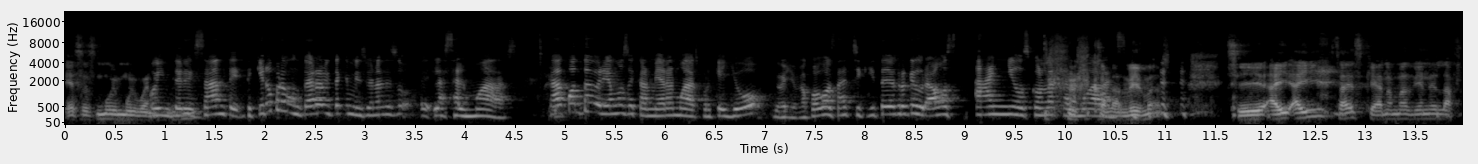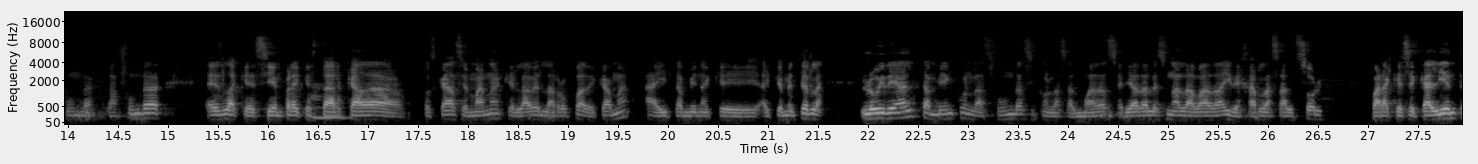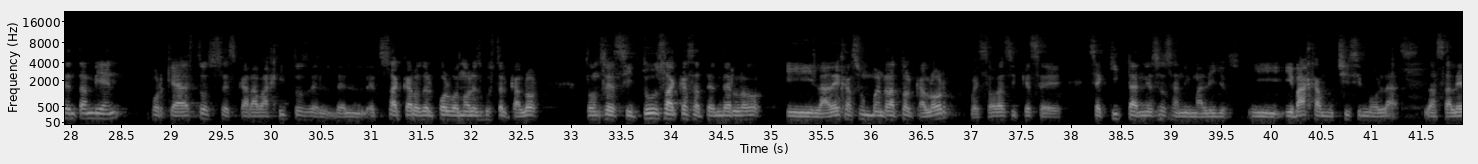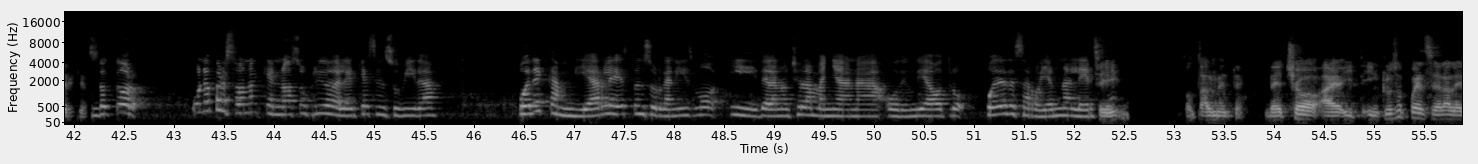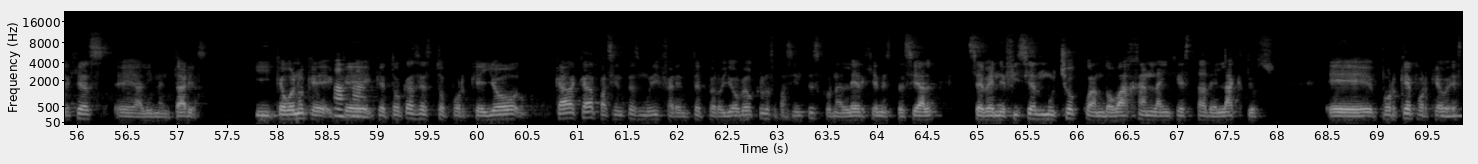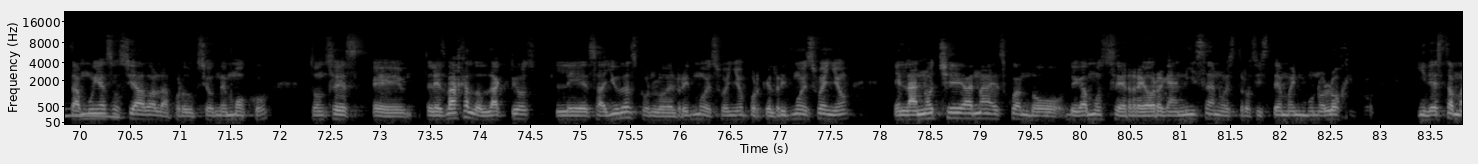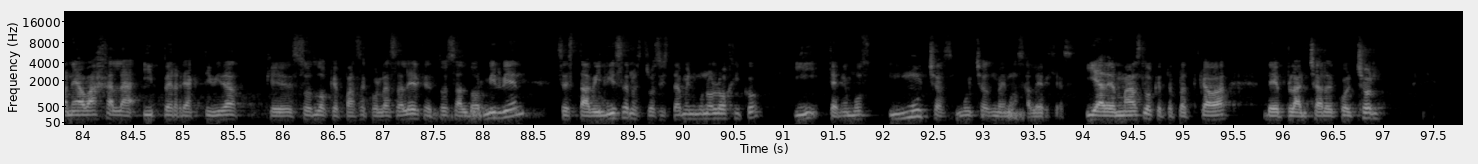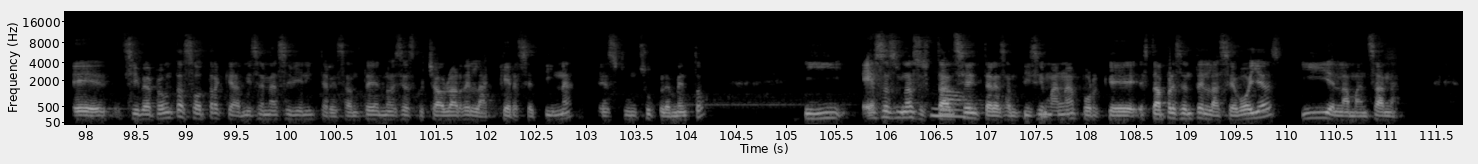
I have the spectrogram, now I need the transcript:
Eso es muy, muy bueno. Muy interesante. Te quiero preguntar ahorita que mencionas eso, eh, las almohadas. ¿Cada cuánto deberíamos de cambiar almohadas? Porque yo, yo, me acuerdo cuando estaba chiquita, yo creo que durábamos años con las almohadas. con las mismas. Sí, ahí, ahí, sabes que Ana más bien es la funda. La funda es la que siempre hay que estar cada, pues cada semana que laves la ropa de cama, ahí también hay que, hay que meterla. Lo ideal también con las fundas y con las almohadas sería darles una lavada y dejarlas al sol para que se calienten también porque a estos escarabajitos, del, del, estos ácaros del polvo no les gusta el calor. Entonces, si tú sacas a atenderlo y la dejas un buen rato al calor, pues ahora sí que se, se quitan esos animalillos y, y, baja muchísimo las, las alergias. Doctor, una persona que no ha sufrido de alergias en su vida, ¿puede cambiarle esto en su organismo y de la noche a la mañana o de un día a otro puede desarrollar una alergia? Sí, totalmente. De hecho, hay, incluso pueden ser alergias eh, alimentarias. Y qué bueno que, que, tocas esto, porque yo, cada, cada paciente es muy diferente, pero yo veo que los pacientes con alergia en especial se benefician mucho cuando bajan la ingesta de lácteos. Eh, ¿Por qué? Porque está muy mm. asociado a la producción de moco. Entonces, eh, les bajan los lácteos, les ayudas con lo del ritmo de sueño, porque el ritmo de sueño en la noche, Ana, es cuando, digamos, se reorganiza nuestro sistema inmunológico y de esta manera baja la hiperreactividad que eso es lo que pasa con las alergias. Entonces, al dormir bien, se estabiliza nuestro sistema inmunológico y tenemos muchas, muchas menos alergias. Y además lo que te platicaba de planchar el colchón. Eh, si me preguntas otra que a mí se me hace bien interesante, no sé si has escuchado hablar de la quercetina, que es un suplemento. Y esa es una sustancia interesantísima, Ana, porque está presente en las cebollas y en la manzana.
